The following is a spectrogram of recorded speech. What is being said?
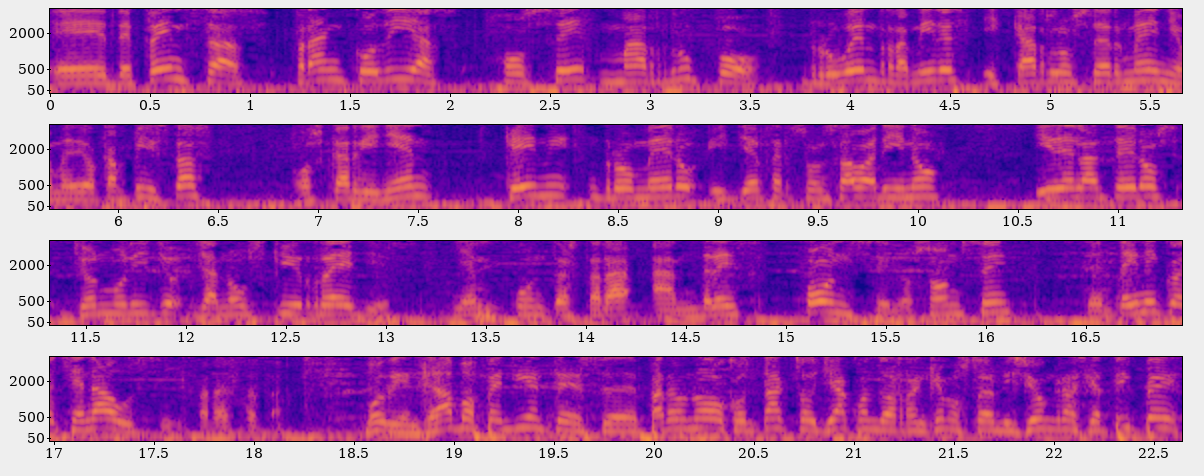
Eh, defensas, Franco Díaz, José Marrufo, Rubén Ramírez y Carlos Cermeño. Mediocampistas, Oscar Guillén, Kenny Romero y Jefferson Sabarino. Y delanteros, John Murillo, Janowski Reyes. Y en punta estará Andrés Ponce, los 11 del técnico de Chenauzi para esta tarde. Muy bien, quedamos pendientes eh, para un nuevo contacto ya cuando arranquemos transmisión. Gracias, Pipe.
